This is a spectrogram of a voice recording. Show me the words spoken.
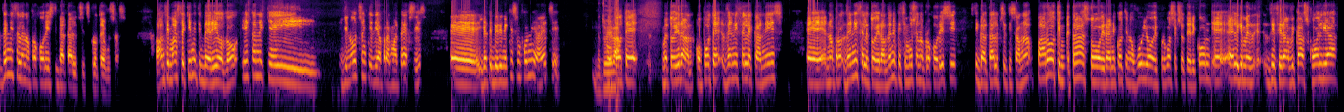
δεν ήθελε να προχωρήσει την κατάληψη της πρωτεύουσας. Αν θυμάστε εκείνη την περίοδο ήταν και οι... γινόντουσαν και οι διαπραγματεύσεις ε, για την πυρηνική συμφωνία, έτσι. Με το Ιράν. Οπότε, με το Ιράν. Οπότε δεν ήθελε κανείς, ε, να δεν ήθελε το Ιράν, δεν επιθυμούσε να προχωρήσει στην κατάληψη της ΑΝΑ, παρότι μετά στο Ιρανικό Κοινοβούλιο ο Υπουργός Εξωτερικών ε, έλεγε με διθυραβικά σχόλια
